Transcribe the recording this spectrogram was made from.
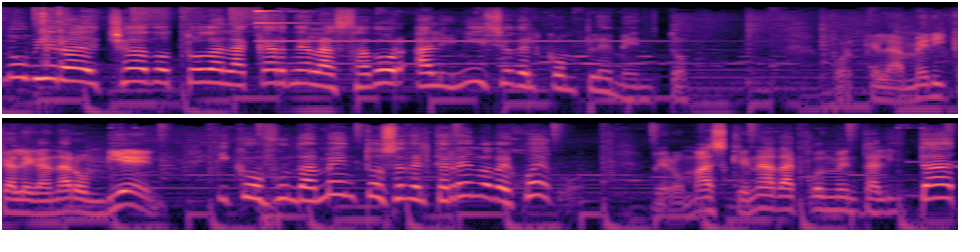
no hubiera echado toda la carne al asador al inicio del complemento. Porque la América le ganaron bien y con fundamentos en el terreno de juego, pero más que nada con mentalidad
